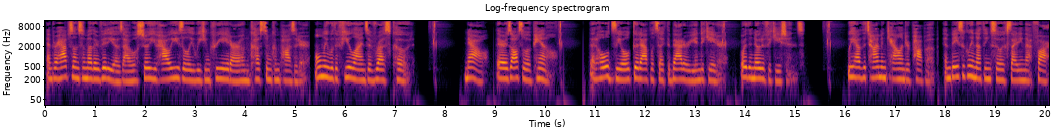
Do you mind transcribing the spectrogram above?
And perhaps on some other videos I will show you how easily we can create our own custom compositor, only with a few lines of Rust code. Now, there is also a panel that holds the old good applets like the battery indicator, or the notifications. We have the time and calendar pop-up, and basically nothing so exciting that far,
